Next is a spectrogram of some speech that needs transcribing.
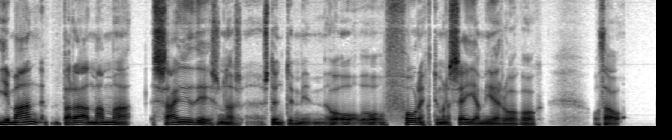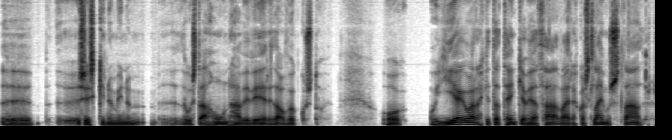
ég man bara að mamma sagði svona stundum og, og, og fór einhvern veginn að segja mér og, og þá uh, sískinu mínum þú veist að hún hafi verið á vöggustofu. Og ég var ekkert að tengja við að það væri eitthvað slæmur staður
